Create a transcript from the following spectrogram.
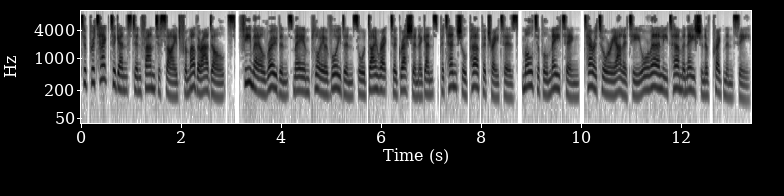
To protect against infanticide from other adults, female rodents may employ avoidance or direct aggression against potential perpetrators, multiple mating, territoriality or early termination of pregnancy.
